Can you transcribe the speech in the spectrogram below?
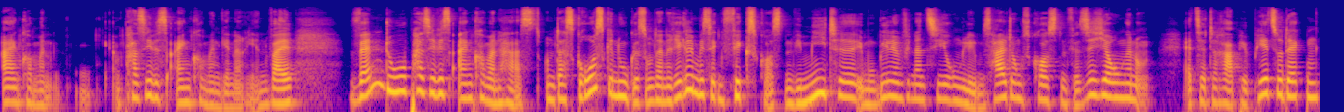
Einkommen, passives Einkommen generieren? Weil wenn du passives Einkommen hast und das groß genug ist, um deine regelmäßigen Fixkosten wie Miete, Immobilienfinanzierung, Lebenshaltungskosten, Versicherungen etc. pp zu decken,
